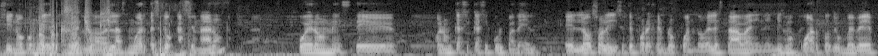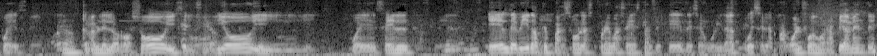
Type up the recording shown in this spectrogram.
sino porque, No porque sean la- Chucky. las muertes que ocasionaron fueron, este, fueron casi casi culpa de él. El oso le dice que, por ejemplo, cuando él estaba en el mismo cuarto de un bebé, pues un cable lo rozó y se incendió y pues él él debido a que pasó las pruebas estas de que de seguridad pues se le apagó el fuego rápidamente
